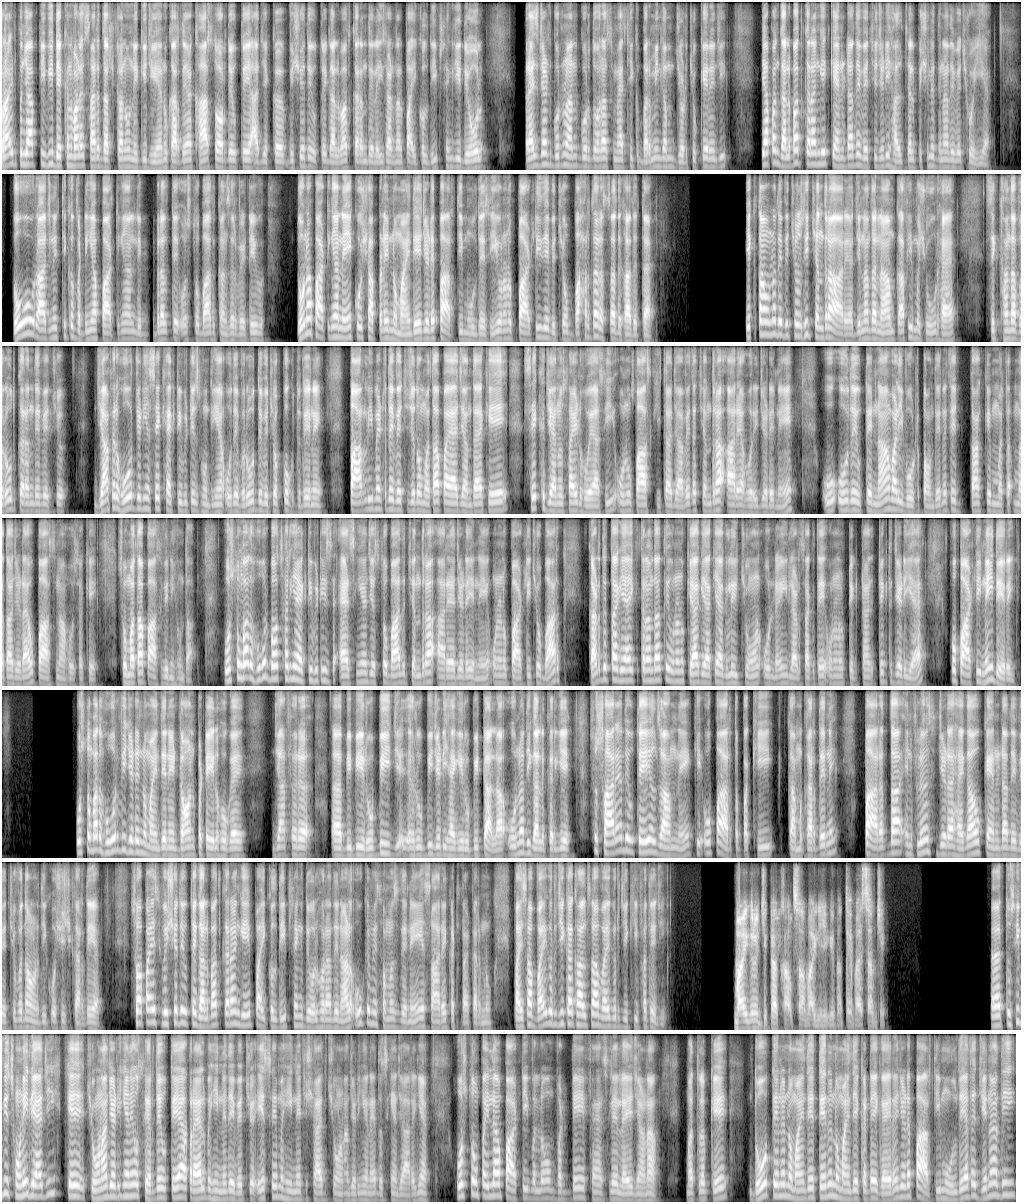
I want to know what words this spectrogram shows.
Pride Punjab TV ਦੇਖਣ ਵਾਲੇ ਸਾਰੇ ਦਰਸ਼ਕਾਂ ਨੂੰ ਨਿੱਘੀ ਜੀਆਂ ਨੂੰ ਕਰਦੇ ਹਾਂ। ਖਾਸ ਤੌਰ ਦੇ ਉੱਤੇ ਅੱਜ ਇੱਕ ਵਿਸ਼ੇ ਦੇ ਉੱਤੇ ਗੱਲਬਾਤ ਕਰਨ ਦੇ ਲਈ ਸਾਡੇ ਨਾਲ Bhai Kuldeep Singh ji Deol, president Guru Nanak Gurdwara Smethwick Birmingham ਜੁੜ ਚੁੱਕੇ ਨੇ ਜੀ। ਤੇ ਆਪਾਂ ਗੱਲਬਾਤ ਕਰਾਂਗੇ ਕੈਨੇਡਾ ਦੇ ਵਿੱਚ ਜਿਹੜੀ ਹਲਚਲ ਪਿਛਲੇ ਦਿਨਾਂ ਦੇ ਵਿੱਚ ਹੋਈ ਹੈ। ਦੋ ਰਾਜਨੀਤਿਕ ਵੱਡੀਆਂ ਪਾਰਟੀਆਂ, ਲਿਬਰਲ ਤੇ ਉਸ ਤੋਂ ਬਾਅਦ ਕੰਜ਼ਰਵੇਟਿਵ ਦੋਨਾਂ ਪਾਰਟੀਆਂ ਨੇ ਕੁਝ ਆਪਣੇ ਨੁਮਾਇੰਦੇ ਜਿਹੜੇ ਭਾਰਤੀ ਮੂਲ ਦੇ ਸੀ, ਉਹਨਾਂ ਨੂੰ ਪਾਰਟੀ ਦੇ ਵਿੱਚੋਂ ਬਾਹਰ ਦਾ ਰਸਤਾ ਦਿਖਾ ਦਿੱਤਾ ਇੱਕ ਤਾਂ ਉਹਨਾਂ ਦੇ ਵਿੱਚੋਂ ਸੀ ਚੰਦਰਾ ਰਿਹਾ ਜਿਨ੍ਹਾਂ ਦਾ ਨਾਮ ਕਾਫੀ ਮਸ਼ਹੂਰ ਹੈ। ਸਿੱਖਾਂ ਦਾ ਵਿਰੋਧ ਕਰਨ ਦੇ ਵਿੱਚ ਜਾਂ ਫਿਰ ਹੋਰ ਜਿਹੜੀਆਂ ਸਿੱਖ ਐਕਟੀਵਿਟੀਜ਼ ਹੁੰਦੀਆਂ, ਉਹਦੇ ਵਿਰੋਧ ਦੇ ਵਿੱਚ ਉਹ ਭੁਗਤਦੇ ਨੇ। ਪਾਰਲੀਮੈਂਟ ਦੇ ਵਿੱਚ ਜਦੋਂ ਮਤਾ ਪਾਇਆ ਜਾਂਦਾ ਹੈ ਕਿ ਸਿੱਖ ਜੈਨੋਸਾਈਡ ਹੋਇਆ ਸੀ, ਉਹਨੂੰ ਪਾਸ ਕੀਤਾ ਜਾਵੇ, ਤਾਂ ਚੰਦਰਾ ਆਰਿਆ ਹੋਰੀ ਜਿਹੜੇ ਨੇ, ਉਹ ਉਹਦੇ ਉੱਤੇ ਨਾ ਵਾਲੀ ਵੋਟ ਪਾਉਂਦੇ ਨੇ ਤੇ ਤਾਂ ਕਿ ਮਤਾ ਮਤਾ ਜਿਹੜਾ ਉਹ ਪਾਸ ਨਾ ਹੋ ਸਕੇ। ਸੋ ਮਤਾ ਪਾਸ ਵੀ ਨਹੀਂ ਹੁੰਦਾ। ਉਸ ਤੋਂ ਬਾਅਦ ਹੋਰ ਬਹੁਤ ਸਾਰੀਆਂ ਐਕਟੀਵਿਟੀਜ਼ ਐਸੀਆਂ, ਜਿਸ ਤੋਂ ਬਾਅਦ ਚੰਦਰਾ ਆਰਿਆ ਜਿਹੜੇ ਨੇ, ਉਹਨਾਂ ਨੂੰ ਪਾਰਟੀ ਚੋਂ ਬਾਹਰ ਕੱਢ ਦਿੱਤਾ ਗਿਆ ਇੱਕ ਤਰ੍ਹਾਂ ਦਾ ਤੇ ਉਹਨਾਂ ਨੂੰ ਕਿਹਾ ਗਿਆ ਕਿ ਅਗਲੀ ਚੋਣ ਉਹ ਨਹੀਂ ਲੜ ਸਕਦੇ, ਉਹਨਾਂ ਨੂੰ ਟਿਕਟਾਂ, ਟਿਕਟ ਜਿਹੜੀ ਹੈ, ਉਹ ਪਾਰਟੀ ਨਹੀਂ ਦੇ ਰਹੀ। ਉਸ ਤੋਂ ਬਾਅਦ ਹੋਰ ਵੀ ਜਿਹੜੇ ਨੁਮਾਇੰਦੇ ਨੇ, ਡੌਨ ਪਟੇਲ ਹੋ ਗਏ ਜਾਂ ਫਿਰ ਬੀਬੀ ਰੂਬੀ ਜ- ਰੂਬੀ ਜਿਹੜੀ ਹੈਗੀ, ਰੂਬੀ ਢਾਲਾ, ਉਹਨਾਂ ਦੀ ਗੱਲ ਕਰੀਏ, ਸੋ ਸਾਰਿਆਂ ਦੇ ਉੱਤੇ ਇਹ ਇਲਜ਼ਾਮ ਨੇ ਕਿ ਉਹ ਭਾਰਤ ਪੱਖੀ ਕੰਮ ਕਰਦੇ ਨੇ। ਭਾਰਤ ਦਾ ਇਨਫਲੂਐਂਸ ਜਿਹੜਾ ਹੈਗਾ, ਉਹ ਕੈਨੇਡਾ ਦੇ ਵਿੱਚ ਵਧਾਉਣ ਦੀ ਕੋਸ਼ਿਸ਼ ਕਰਦੇ ਆ। ਸੋ ਆਪਾਂ ਇਸ ਵਿਸ਼ੇ ਦੇ ਉੱਤੇ ਗੱਲਬਾਤ ਕਰਾਂਗੇ ਭਾਈ ਕੁਲਦੀਪ ਸਿੰਘ ਦਿਓਲ ਹੋਰਾਂ ਦੇ ਨਾਲ। ਉਹ ਕਿਵੇਂ ਸਮਝਦੇ ਨੇ ਇਹ ਸਾਰੇ ਘਟਨਾਕ੍ਰਮ ਨੂੰ? ਭਾਈ ਸਾਹਿਬ ਵਾਹਿਗੁਰੂ ਜੀ ਕਾ ਖਾਲਸਾ ਵਾਹਿਗੁਰੂ ਜੀ ਕੀ ਫਤਿਹ ਜੀ। ਵਾਹਿਗੁਰੂ ਜੀ ਕਾ ਖਾਲਸਾ ਵਾਹਿਗੁਰੂ ਜੀ ਕੀ ਫਤਿਹ ਭਾਈ ਸਾਹਿਬ ਜੀ। ਤੁਸੀਂ ਵੀ ਸੁਣ ਹੀ ਲਿਆ ਜੀ ਕਿ ਚੋਣਾਂ ਜਿਹੜੀਆਂ ਨੇ ਉਹ ਸਿਰ ਦੇ ਉੱਤੇ ਆ। ਅਪ੍ਰੈਲ ਮਹੀਨੇ ਦੇ ਵਿੱਚ ਇਸੇ ਮਹੀਨੇ 'ਚ ਸ਼ਾਇਦ ਚੋਣਾਂ ਜਿਹੜੀਆਂ ਨੇ ਦੱਸੀਆਂ ਜਾ ਰਹੀਆਂ। ਉਸ ਤੋਂ ਪਹਿਲਾਂ ਪਾਰਟੀ ਵੱਲੋਂ ਵੱਡੇ ਫੈਸਲੇ ਲਏ ਜਾਣਾ। ਮਤਲਬ ਕਿ ਦੋ ਤਿੰਨ ਨੁਮਾਇੰਦੇ ਤਿੰਨ ਨੁਮਾਇੰਦੇ ਕੱਢੇ ਗਏ ਨੇ ਜਿਹੜੇ ਭਾਰਤੀ ਮੂਲ ਦੇ ਆ ਤੇ ਜਿਨ੍ਹਾਂ ਦੀ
